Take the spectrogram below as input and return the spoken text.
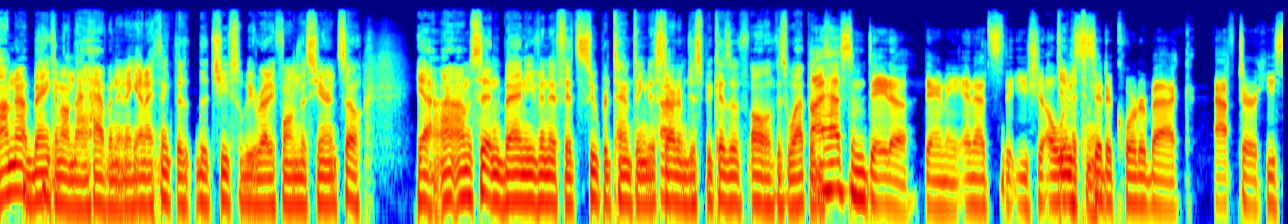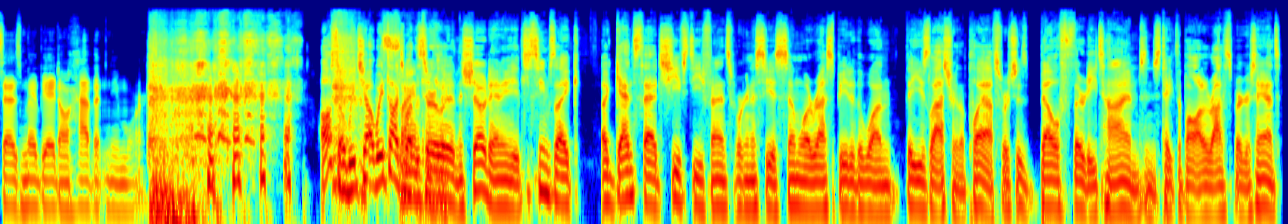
I'm not banking on that happening again. I think the the Chiefs will be ready for him this year, and so. Yeah, I- I'm sitting Ben, even if it's super tempting to uh, start him just because of all of his weapons. I have some data, Danny, and that's that you should always to me. sit a quarterback after he says maybe I don't have it anymore. Also, we ch- we talked about this earlier in the show, Danny. It just seems like against that Chiefs defense, we're going to see a similar recipe to the one they used last year in the playoffs, which is Bell 30 times and just take the ball out of Roethlisberger's hands.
